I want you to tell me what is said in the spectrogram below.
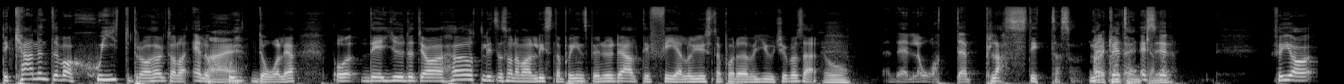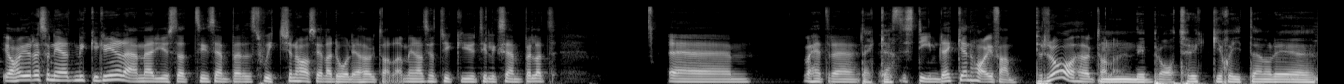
det kan inte vara skitbra högtalare eller Nej. skitdåliga. Och det ljudet jag har hört lite så när man lyssnar på inspelning, nu är det alltid fel att lyssna på det över YouTube och så här. Jo. Men det låter plastigt alltså. jag kan vet- tänka S- mig. För jag, jag har ju resonerat mycket kring det där med just att till exempel switchen har så jävla dåliga högtalare. Medan jag tycker ju till exempel att... ehm, vad heter det? Däcka. Steam-däcken har ju fan bra högtalare. Mm, det är bra tryck i skiten och det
